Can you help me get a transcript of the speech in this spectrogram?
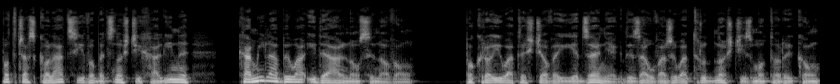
Podczas kolacji w obecności Haliny Kamila była idealną synową. Pokroiła teściowej jedzenie, gdy zauważyła trudności z motoryką.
